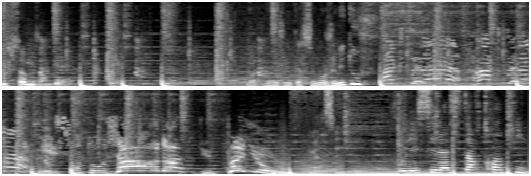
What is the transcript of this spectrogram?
Nous sommes en guerre. Moi, moi, je, personnellement, je m'étouffe. Accélère Accélère Ils sont aux ordres du pognon Faut laisser la star tranquille.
